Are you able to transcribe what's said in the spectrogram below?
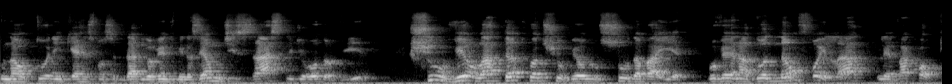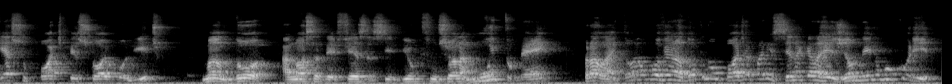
na altura em que é a responsabilidade do governo de Minas, é um desastre de rodovia. Choveu lá tanto quanto choveu no sul da Bahia. O governador não foi lá levar qualquer suporte pessoal e político. Mandou a nossa defesa civil, que funciona muito bem, para lá. Então, é um governador que não pode aparecer naquela região, nem no Mucuri.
